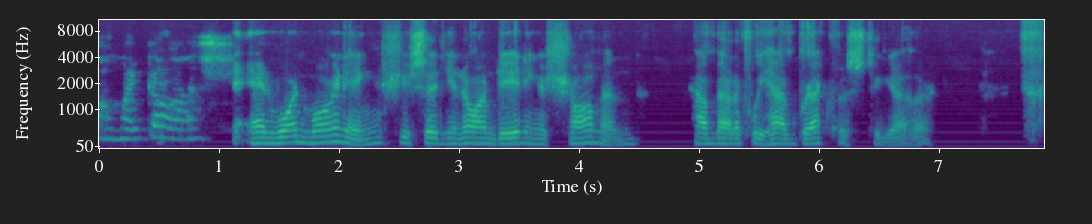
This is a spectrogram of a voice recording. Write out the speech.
Oh my gosh. And one morning, she said, You know, I'm dating a shaman. How about if we have breakfast together?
